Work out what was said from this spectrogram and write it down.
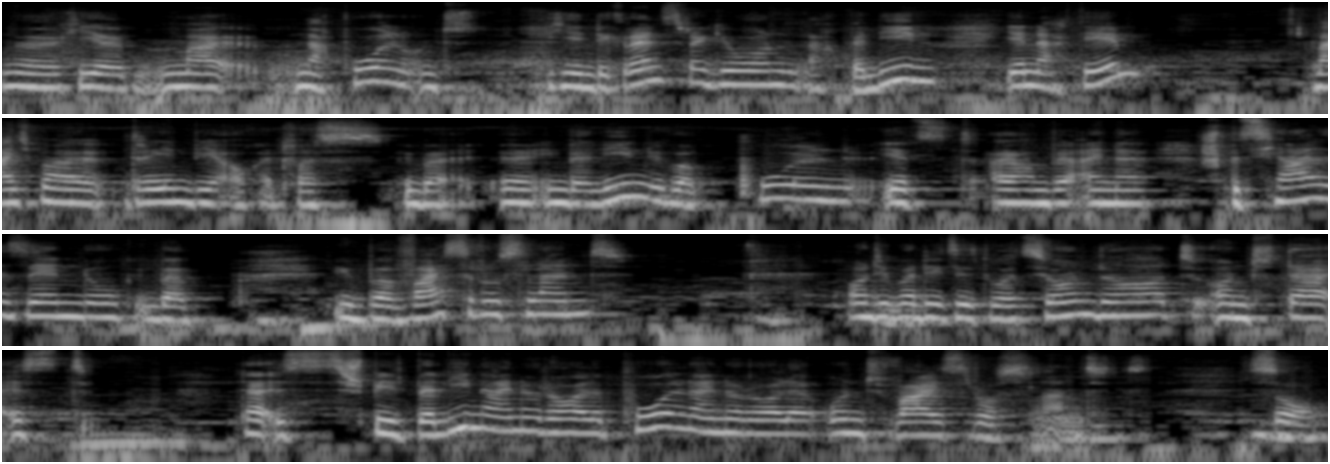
äh, hier mal nach Polen und hier in die Grenzregion, nach Berlin, je nachdem. Manchmal drehen wir auch etwas über, äh, in Berlin über Polen. Jetzt haben wir eine Spezialsendung über, über Weißrussland und über die Situation dort. Und da ist, da ist, spielt Berlin eine Rolle, Polen eine Rolle und Weißrussland. So.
